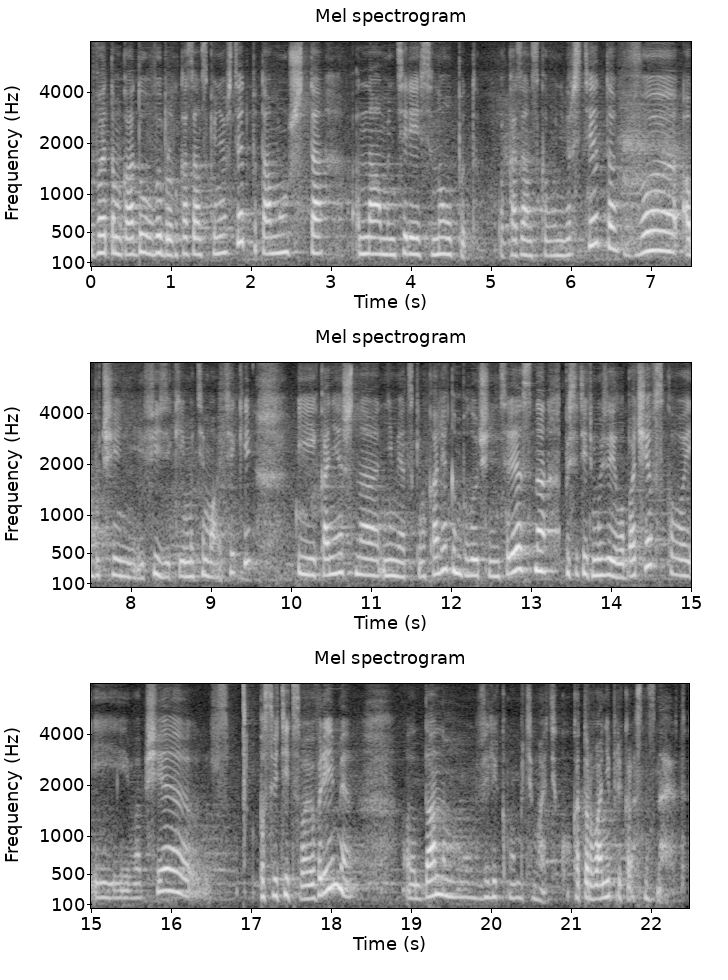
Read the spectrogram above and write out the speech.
В этом году выбран Казанский университет, потому что нам интересен опыт Казанского университета в обучении физики и математики. И, конечно, немецким коллегам было очень интересно посетить музей Лобачевского и вообще посвятить свое время данному великому математику, которого они прекрасно знают.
